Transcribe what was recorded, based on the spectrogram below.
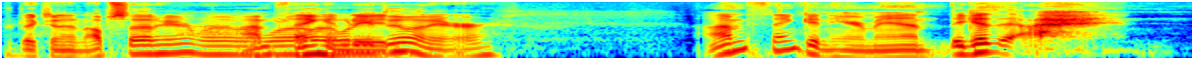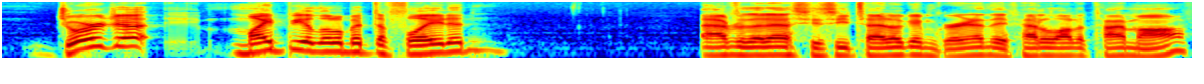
Predicting an upset here. What, I'm what- thinking, What are you dude. doing here? I'm thinking here, man, because uh, Georgia might be a little bit deflated after that SEC title game. Granted, they've had a lot of time off,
